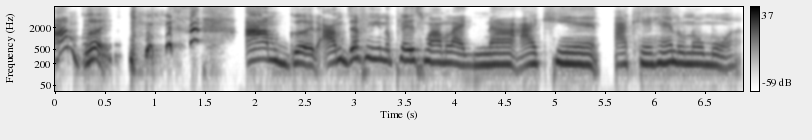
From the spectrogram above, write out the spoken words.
I'm good. I'm good. I'm definitely in a place where I'm like, nah, I can't, I can't handle no more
